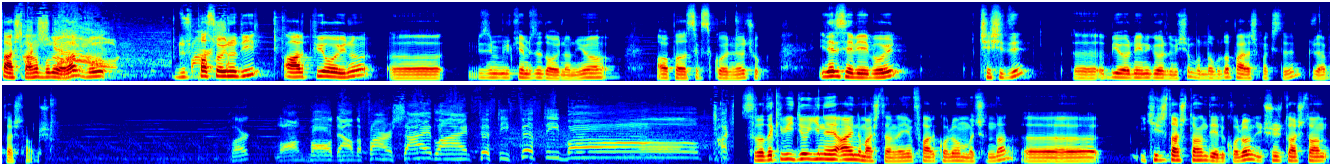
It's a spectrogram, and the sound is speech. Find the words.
Taşlarını buluyorlar. Bu düz pas oyunu değil. RPO oyunu. E, bizim ülkemizde de oynanıyor. Avrupa'da sık sık oynanıyor. Çok ileri seviye bir oyun. Çeşidi. E, bir örneğini gördüğüm için bunu da burada paylaşmak istedim. Güzel bir taş olmuş. Sıradaki video yine aynı maçtan Rainfire Kolon maçından. Ee, ikinci taştan diğeri Kolon. Üçüncü taştanı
